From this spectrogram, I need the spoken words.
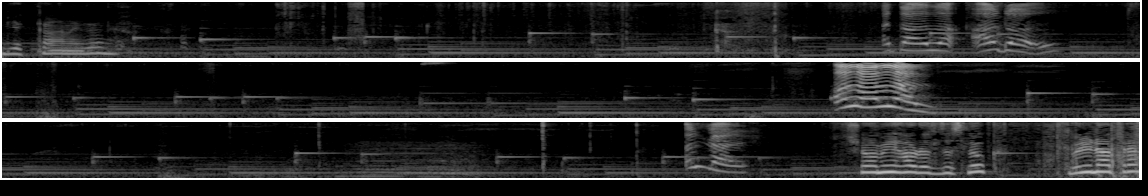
Jackanegan. Adol, Show me how does this look? Virinatra?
